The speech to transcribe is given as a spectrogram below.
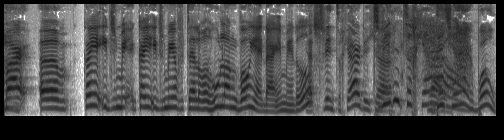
Maar ehm, kan, je iets meer, kan je iets meer vertellen? Want hoe lang woon jij daar ja, inmiddels? 20 jaar dit jaar. 20 jaar. Dit jaar, wow.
